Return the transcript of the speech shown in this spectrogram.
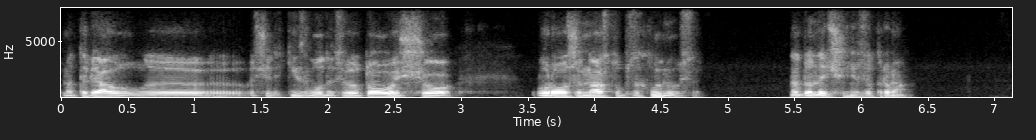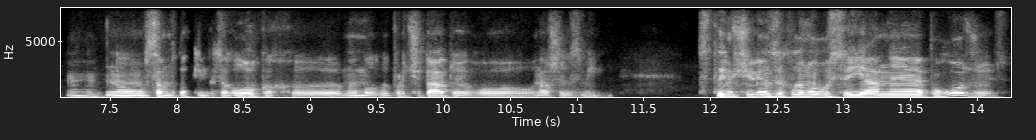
матеріал, е, значить, який зводиться до того, що ворожий наступ захлинувся на Донеччині, зокрема. Ну, саме в таких заголовках е, ми могли прочитати його у наших ЗМІ. З тим, що він захлинувся, я не погоджуюсь,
